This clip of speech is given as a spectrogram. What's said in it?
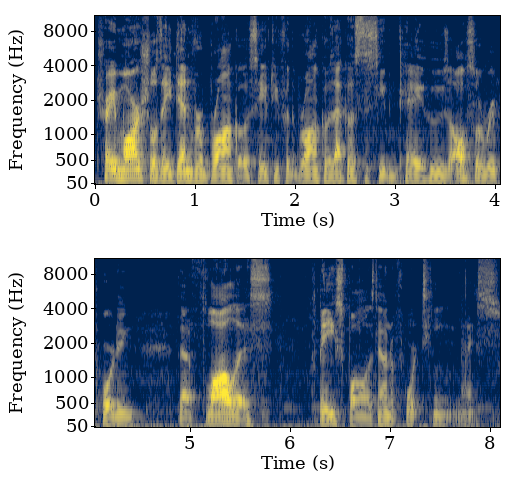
Trey Marshall is a Denver Bronco safety for the Broncos. That goes to Stephen K, who's also reporting that flawless baseball is down to 14. Nice.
